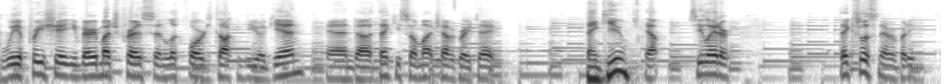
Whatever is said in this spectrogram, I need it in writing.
we appreciate you very much, Chris, and look forward to talking to you again. And uh, thank you so much. Have a great day. Thank you. Yep. See you later. Thanks for listening, everybody.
